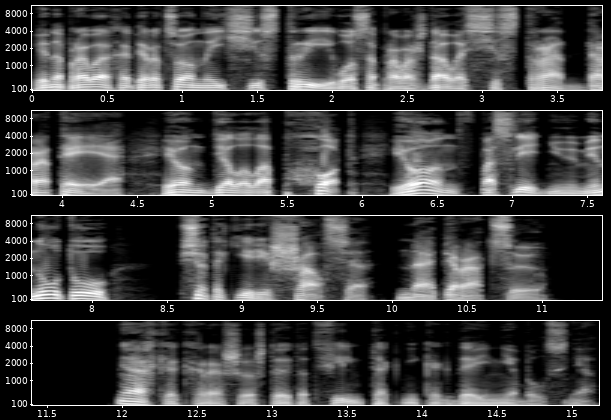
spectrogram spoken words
и на правах операционной сестры его сопровождала сестра Доротея, и он делал обход, и он в последнюю минуту все-таки решался на операцию. Ах, как хорошо, что этот фильм так никогда и не был снят.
